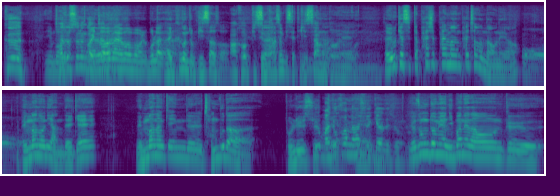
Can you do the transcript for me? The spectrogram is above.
그이 자주 쓰는 거 뭐, 있잖아요. 뭐, 뭐, 몰라. 아니, 네. 그건 좀 비싸서. 아, 그거 비싸요? 가성 비 세팅이니까. 비싼 거였군. 네. 자 이렇게 했을 때 88만 8천 원 나오네요. 오. 100만 원이 안 되게 웬만한 게임들 전부 다 돌릴 수 이거 있게. 만족하면 할수 네. 저 정도. 요 정도면 이번에 나온 그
